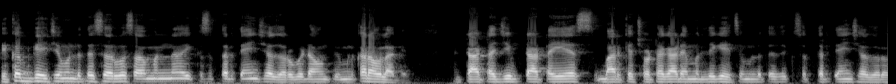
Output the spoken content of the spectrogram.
पिकअप घ्यायचे म्हटलं तर सर्वसामान्य एक सत्तर ते ऐंशी हजार रुपये डाऊन पेमेंट करावं लागेल. टाटा जीप टाटा एस बारक्या छोट्या गाड्यामधले घ्यायचं म्हटलं तर एक सत्तर ते ऐंशी हजार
